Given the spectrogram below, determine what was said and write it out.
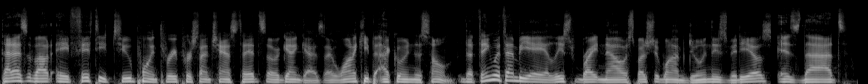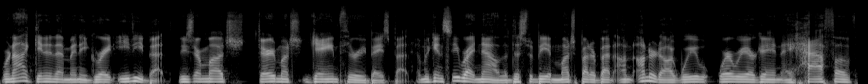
That has about a 52.3% chance to hit. So, again, guys, I want to keep echoing this home. The thing with NBA, at least right now, especially when I'm doing these videos, is that we're not getting that many great EV bets. These are much, very much game theory based bets. And we can see right now that this would be a much better bet on underdog we, where we are getting a half of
